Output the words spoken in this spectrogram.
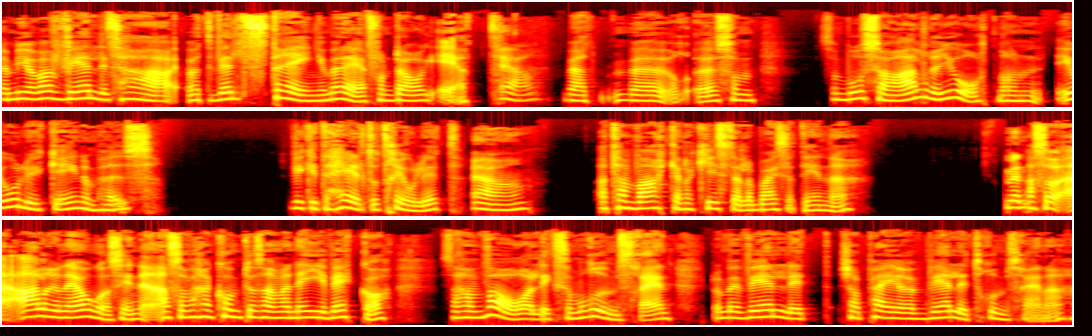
nej, men jag var väldigt så här, jag var väldigt sträng med det från dag ett. Ja. Med att, med, eh, som, som Bosse har aldrig gjort någon olycka inomhus. Vilket är helt otroligt. ja. Att han varken har kissat eller bajsat inne. Men- Alltså aldrig någonsin. Alltså, han kom till oss när han var nio veckor, så han var liksom rumsren. De är väldigt, Sharpeier är väldigt rumsrena.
